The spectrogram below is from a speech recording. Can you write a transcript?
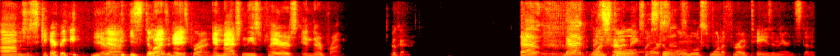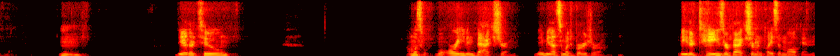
Um, which is scary yeah. he still But hasn't hit his prime Imagine these players in their prime. okay that that one kind still, of makes I still sense. almost want to throw Toews in there instead of Malkin Hmm. the other two almost or even Backstrom maybe not so much Bergeron but either Toews or Backstrom in place of Malkin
